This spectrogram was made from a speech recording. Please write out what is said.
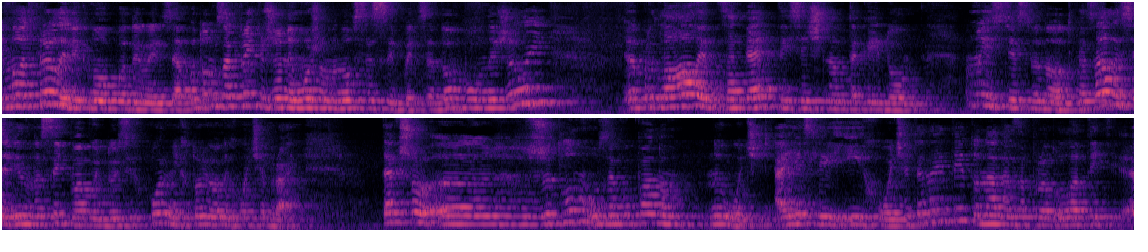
І ми відкрили вікно подивитися, а потім закрити вже не можемо, воно все сипеться. Дом був нежилий, е, предлагали за 5 тисяч нам такий дом. Ми, звісно, відказалися, він висить, мабуть, до сих пор, ніхто його не хоче брати. Так що е, житлом у Закопаном не очень. А якщо і хочете знайти, то треба заплатити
